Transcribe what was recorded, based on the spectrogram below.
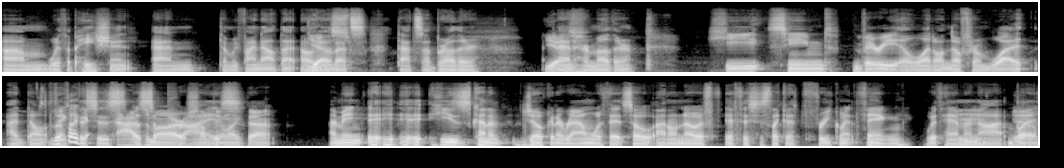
um, with a patient, and then we find out that oh Yes. no, that's that's a brother Yes. and her mother. He seemed very ill. I don't know from what. I don't think like this is a asthma or something like that. I mean, it, it, he's kind of joking around with it, so I don't know if if this is like a frequent thing with him or Mm, not. yeah.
